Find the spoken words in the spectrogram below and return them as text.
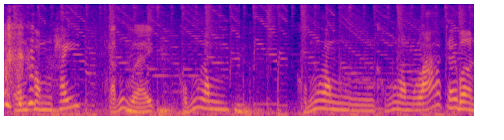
Nên không thấy cảnh vệ khủng long khủng long khủng long lá kế bên.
